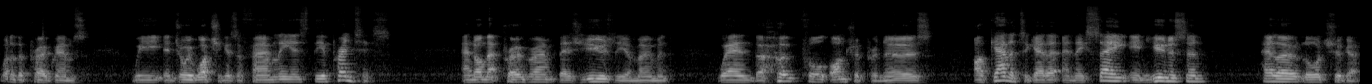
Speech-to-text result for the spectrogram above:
One of the programs we enjoy watching as a family is The Apprentice. And on that program, there's usually a moment when the hopeful entrepreneurs are gathered together and they say in unison, Hello, Lord Sugar.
